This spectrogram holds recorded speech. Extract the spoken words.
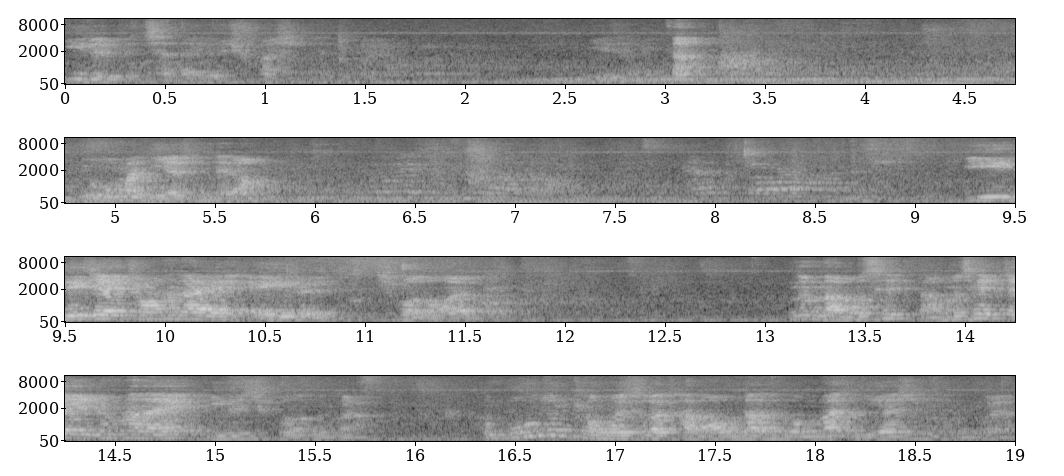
E를 배치하다 이런 식으로 하시면 되는 거예요. 이해됩니까? 요것만 이해하시면 돼요. 이 네 자리 중 하나에 A를 집어넣어요. 그럼 남은 세, 남은 세 자리 중 하나에 E를 집어넣는 거야. 그럼 모든 경우의 수가 다 나온다는 것만 이해하시면 되는 거예요.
